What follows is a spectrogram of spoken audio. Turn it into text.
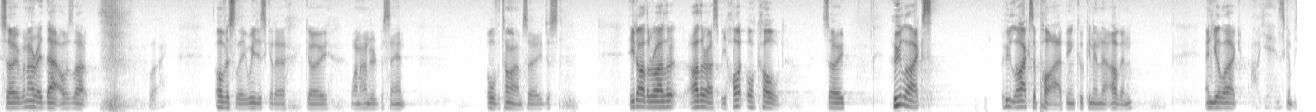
So when I read that, I was like, like obviously we just gotta go 100% all the time. So just he'd either rather either us be hot or cold. So who likes who likes a pie being cooking in the oven? And you're like, oh yeah, this is gonna be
